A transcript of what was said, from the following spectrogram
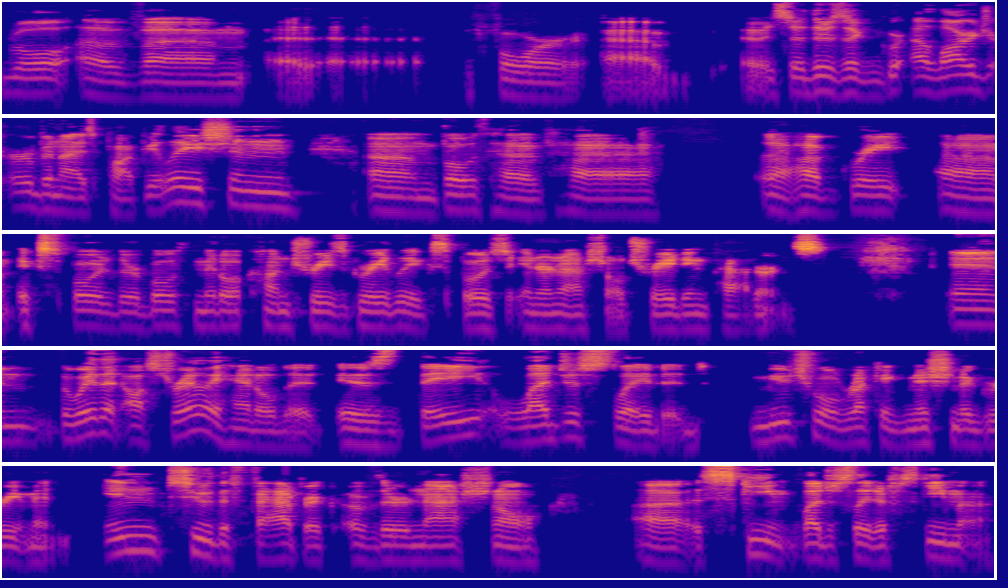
role of um, for so there's a, a large urbanized population. Um, both have uh, uh, have great um, exposure. They're both middle countries, greatly exposed to international trading patterns. And the way that Australia handled it is they legislated mutual recognition agreement into the fabric of their national uh, scheme, legislative schema.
